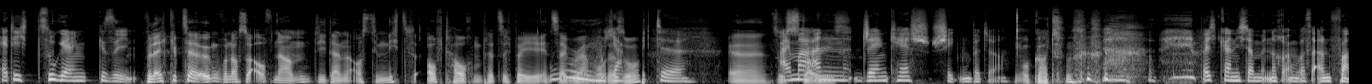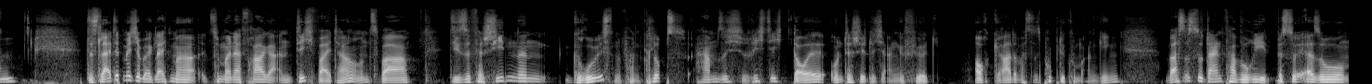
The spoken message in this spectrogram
Hätte ich zu gern gesehen. Vielleicht gibt's ja irgendwo noch so Aufnahmen, die dann aus dem Nichts auftauchen, plötzlich bei Instagram Uh, oder ja, so. bitte. Äh, so Einmal Stories. an Jane Cash schicken, bitte. Oh Gott. Vielleicht kann ich damit noch irgendwas anfangen. Das leitet mich aber gleich mal zu meiner Frage an dich weiter. Und zwar, diese verschiedenen Größen von Clubs haben sich richtig doll unterschiedlich angefühlt. Auch gerade was das Publikum anging. Was ist so dein Favorit? Bist du eher so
